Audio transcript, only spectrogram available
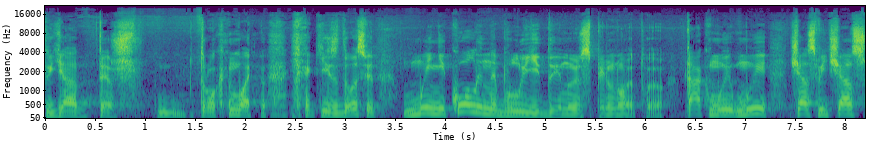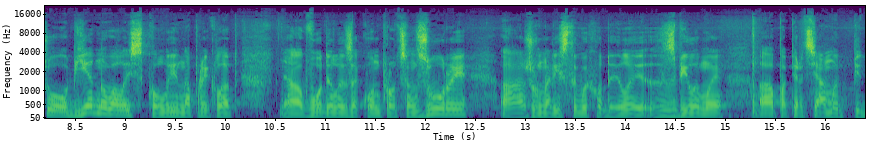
я теж трохи маю якийсь досвід. Ми ніколи не були єдиною спільнотою. Так, ми, ми час від часу об'єднувались, коли, наприклад, е, вводили закон про цензури, е, журналісти виходили з білими е, папірцями під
